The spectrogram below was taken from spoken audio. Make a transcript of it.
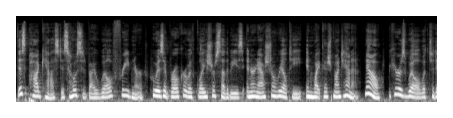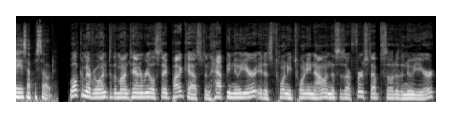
This podcast is hosted by Will Friedner, who is a broker with Glacier Sotheby's International Realty in Whitefish, Montana. Now, here is Will with today's episode. Welcome, everyone, to the Montana Real Estate Podcast and Happy New Year. It is 2020 now, and this is our first episode of the new year.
